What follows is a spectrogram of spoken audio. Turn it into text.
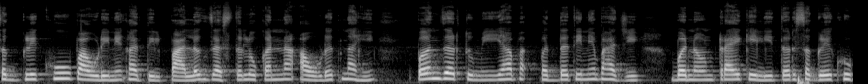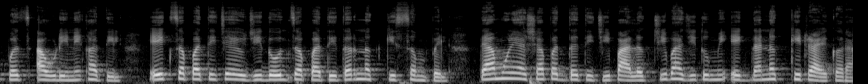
सगळे खूप आवडीने खातील. पालक जास्त लोकांना आवडत नाही. पण जर तुम्ही ह्या भा पद्धतीने भाजी बनवून ट्राय केली तर सगळे खूपच आवडीने खातील. एक चपातीच्या ऐवजी दोन चपाती तर नक्कीच संपेल. त्यामुळे अशा पद्धतीची पालकची भाजी तुम्ही एकदा नक्की ट्राय करा.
